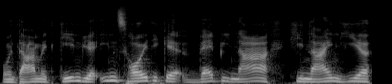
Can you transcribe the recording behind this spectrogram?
Und damit gehen wir ins heutige Webinar hinein hier.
